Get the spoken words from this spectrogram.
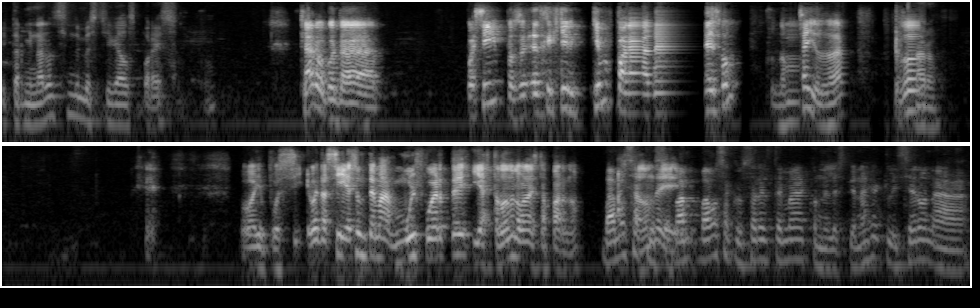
y terminaron siendo investigados por eso. Claro, pues sí, pues es que ¿quién, quién va a pagar eso? Pues no más ellos, ¿verdad? Claro. Oye, pues sí, bueno, sí, es un tema muy fuerte y hasta dónde lo van a destapar, ¿no? Vamos, a cruzar, vamos a cruzar el tema con el espionaje que le hicieron a...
